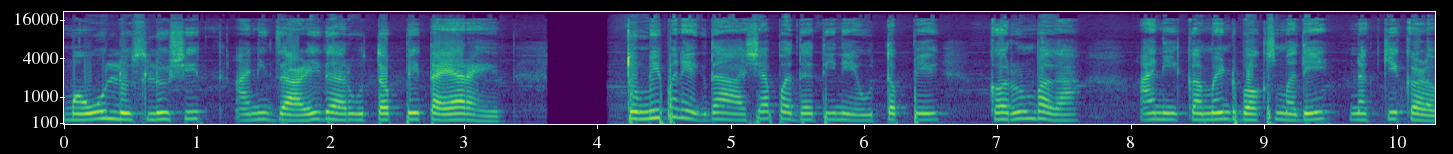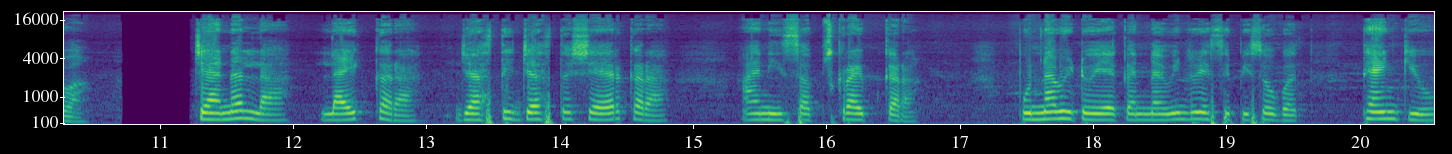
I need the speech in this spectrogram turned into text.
मऊ लुसलुशीत आणि जाळीदार उत्तप्पे तयार आहेत. तुम्ही पण एकदा अशा पद्धतीने उत्तप्पे करून बघा आणि कमेंट बॉक्समध्ये नक्की कळवा. चॅनलला लाईक करा जास्तीत जास्त शेअर करा आणि सबस्क्राईब करा. पुन्हा भेटूया एका नवीन रेसिपीसोबत थँक्यू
